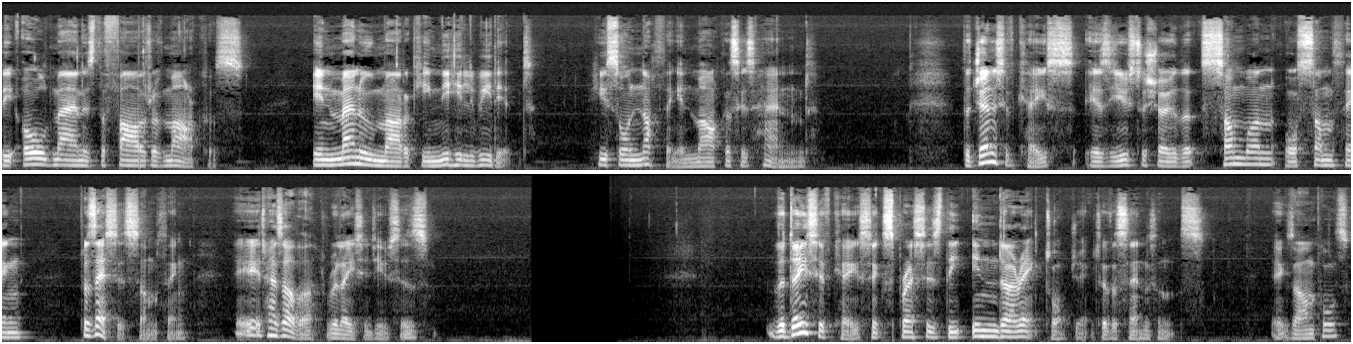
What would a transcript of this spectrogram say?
The old man is the father of Marcus. In manu Marci nihil vidit. He saw nothing in Marcus's hand. The genitive case is used to show that someone or something possesses something. It has other related uses. The dative case expresses the indirect object of a sentence. Examples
